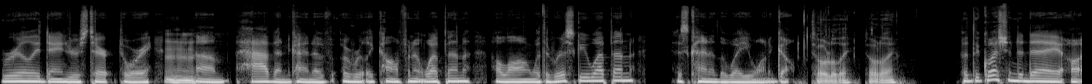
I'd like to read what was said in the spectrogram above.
really dangerous territory. Mhm. Um, having kind of a really confident weapon along with a risky weapon is kind of the way you want to go. totally. Totally. But the question today uh,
